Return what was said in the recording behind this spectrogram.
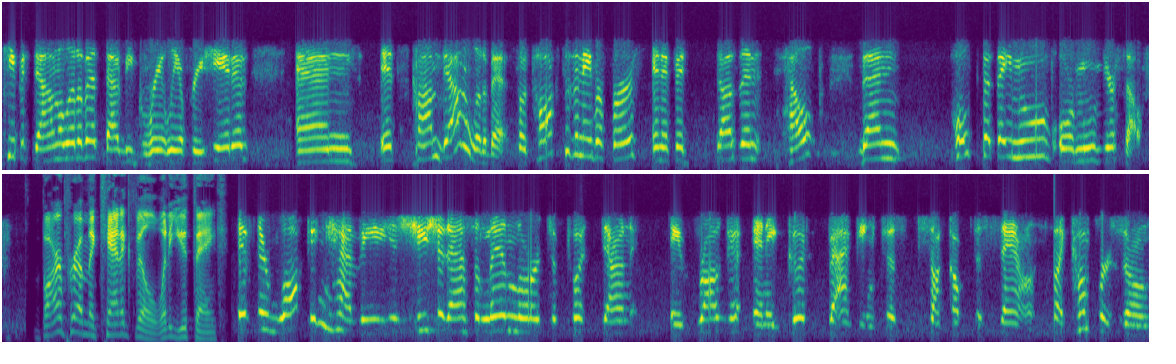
keep it down a little bit, that'd be greatly appreciated. And it's calmed down a little bit. So talk to the neighbor first, and if it doesn't help, then hope that they move or move yourself. Barbara Mechanicville, what do you think? if they're walking heavy, she should ask the landlord to put down a rug and a good backing to suck up the sound, like comfort zone.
